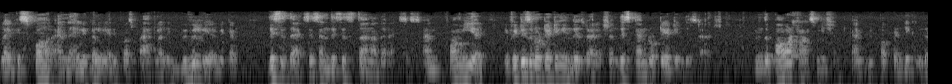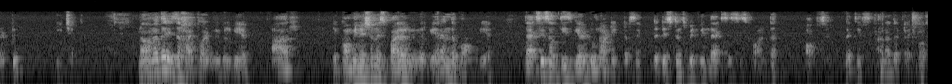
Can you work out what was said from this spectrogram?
Like spur and the helical gear, it was parallel. In bevel gear, we can this is the axis and this is the another axis. And from here, if it is rotating in this direction, this can rotate in this direction. And the power transmission can be perpendicular to each other. Now another is the hypoid bevel gear or a combination of spiral bevel gear and the worm gear. The axes of these gear do not intersect. The distance between the axes is called the offset. That is another type of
